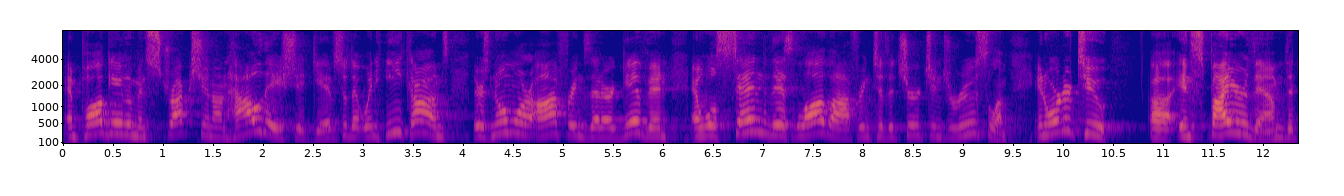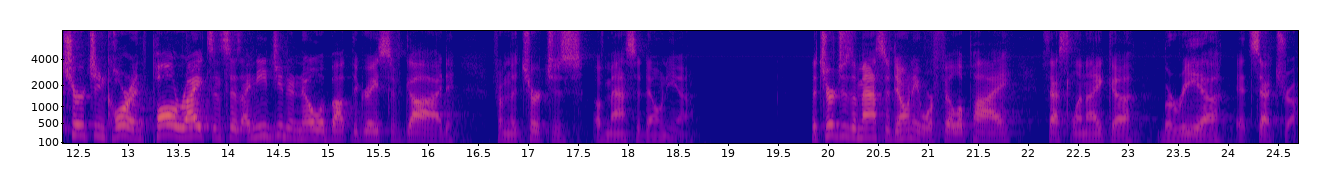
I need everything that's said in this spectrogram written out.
And Paul gave them instruction on how they should give so that when he comes, there's no more offerings that are given, and we'll send this love offering to the church in Jerusalem. In order to uh, inspire them, the church in Corinth, Paul writes and says, I need you to know about the grace of God from the churches of Macedonia. The churches of Macedonia were Philippi, Thessalonica, Berea, etc.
